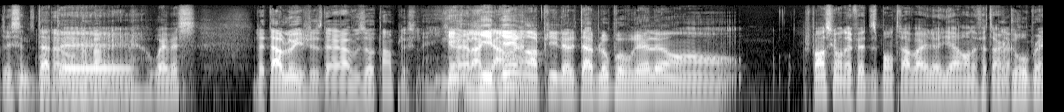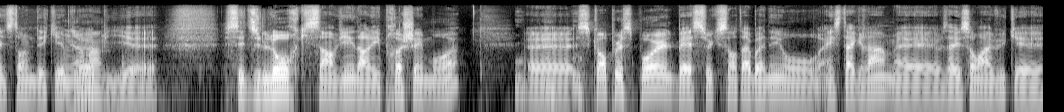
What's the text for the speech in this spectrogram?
Dessine On date euh. Webes? le tableau est juste derrière vous autres en plus. Là. Il, est bien rempli là, le tableau pour vrai là, on je pense qu'on a fait du bon travail là. hier, on a fait un Ouais. gros brainstorm d'équipe Yeah, puis euh, c'est du lourd qui s'en vient dans les prochains mois. Euh, ce qu'on peut spoil, ben, ceux qui sont abonnés au Instagram, euh, vous avez sûrement vu que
